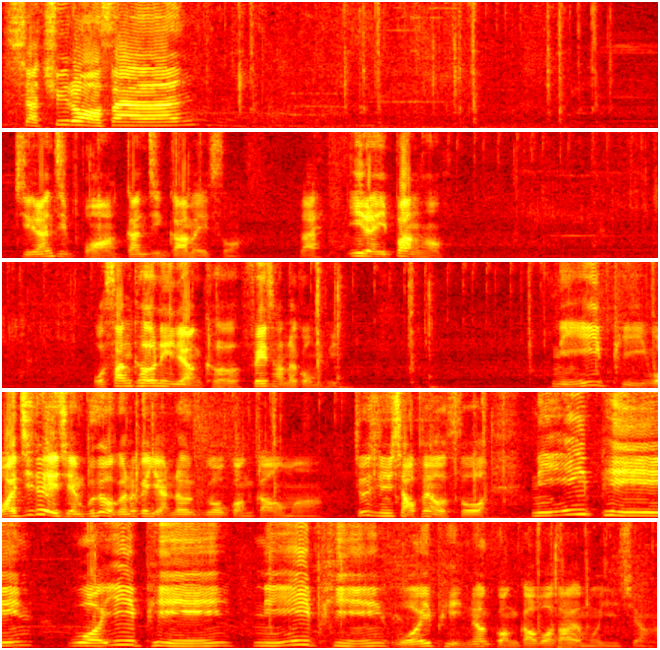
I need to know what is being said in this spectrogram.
下去喽，塞恩。几人一半，赶紧加美刷，来一人一半哈！我三颗，你两颗，非常的公平。你一瓶，我还记得以前不是有个那个养乐多广告吗？就是小朋友说你一瓶，我一瓶，你一瓶，我一瓶，那广告不知道大家有没有印象啊？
